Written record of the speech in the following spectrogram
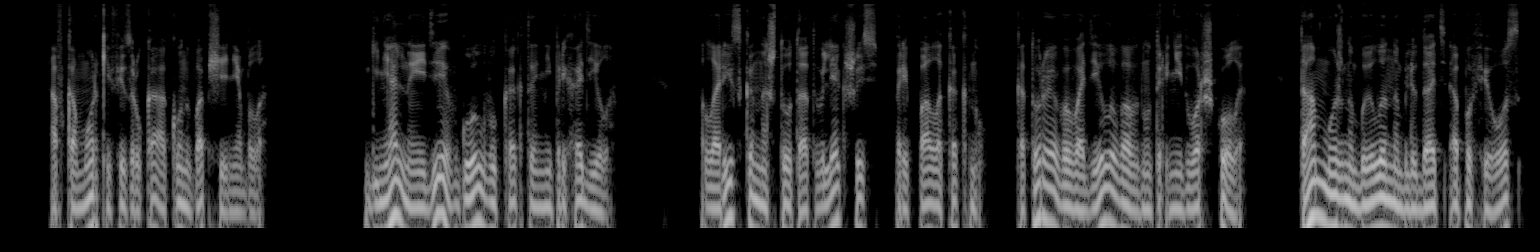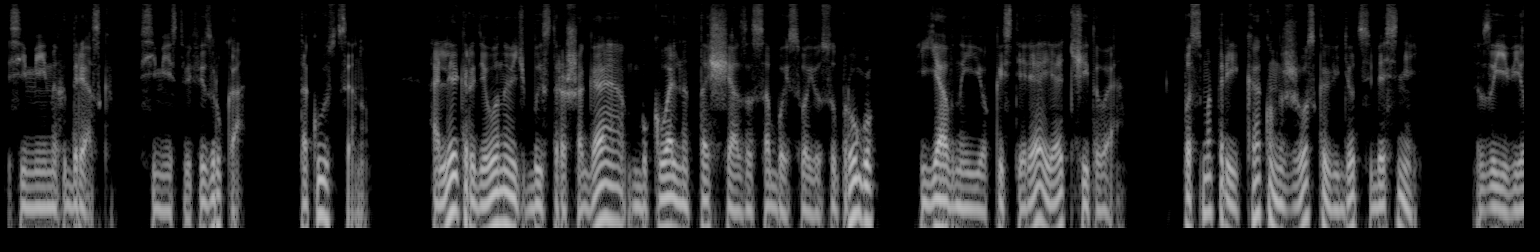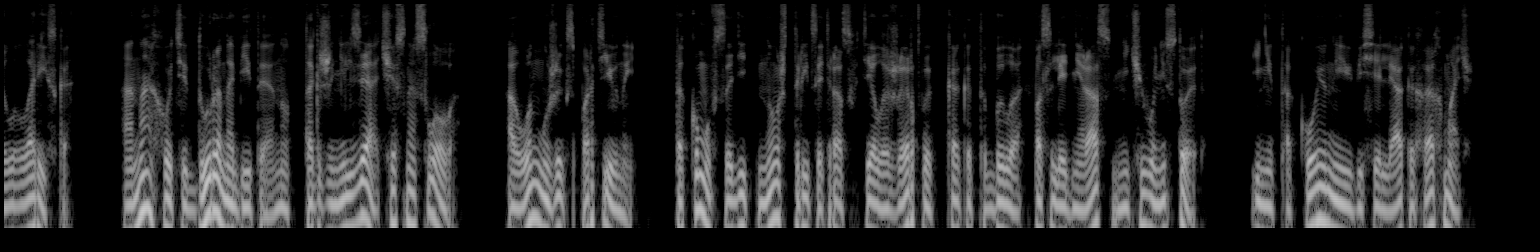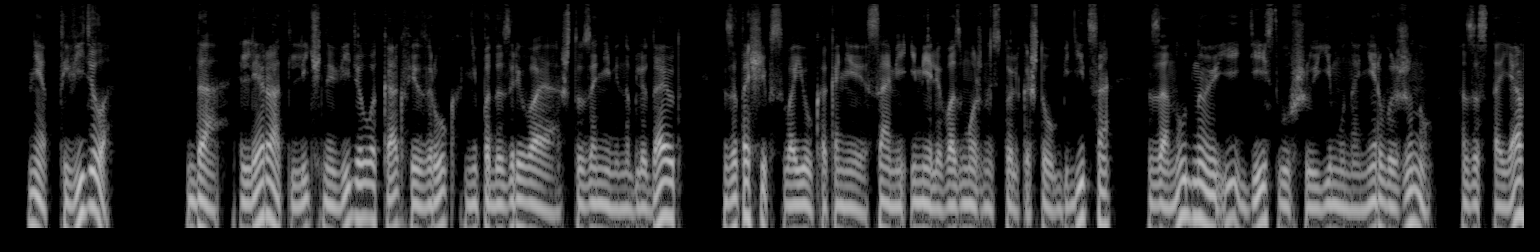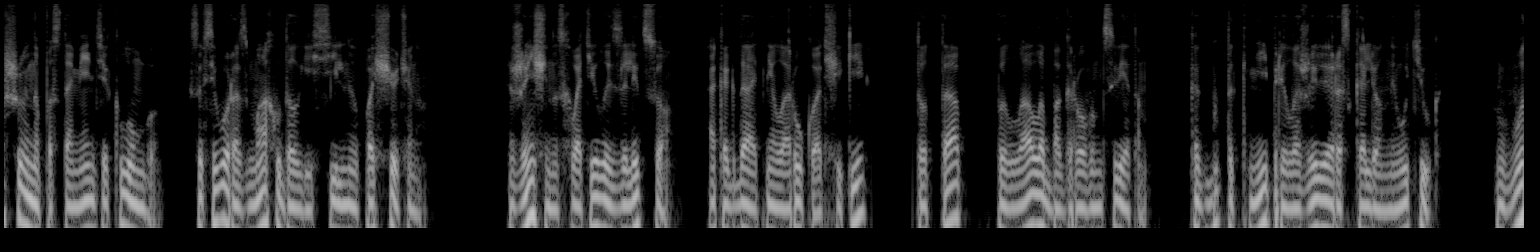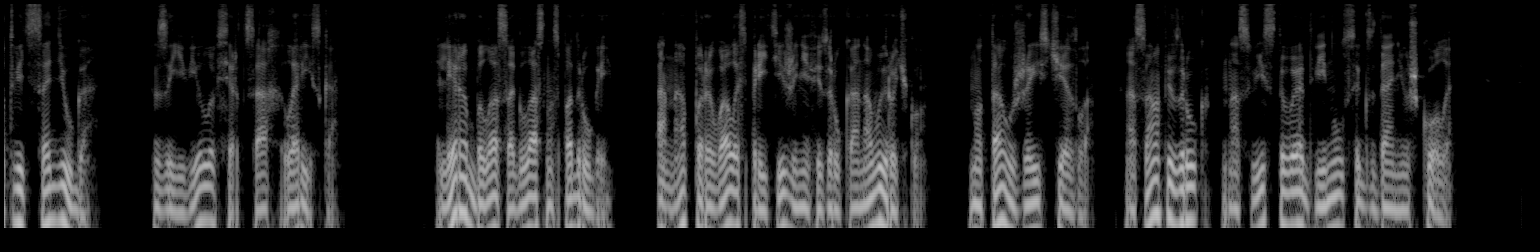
а в каморке физрука окон вообще не было. Гениальная идея в голову как-то не приходила. Лариска, на что-то отвлекшись, припала к окну, которое выводило во внутренний двор школы. Там можно было наблюдать апофеоз семейных дрязг в семействе физрука. Такую сцену Олег Родионович, быстро шагая, буквально таща за собой свою супругу, явно ее костеря и отчитывая. «Посмотри, как он жестко ведет себя с ней», — заявила Лариска. «Она хоть и дура набитая, но так же нельзя, честное слово. А он мужик спортивный. Такому всадить нож тридцать раз в тело жертвы, как это было последний раз, ничего не стоит. И не такой он и веселяк и хохмач. Нет, ты видела? Да, Лера отлично видела, как физрук, не подозревая, что за ними наблюдают, затащив свою, как они сами имели возможность только что убедиться, занудную и действовавшую ему на нервы жену, застоявшую на постаменте клумбу, со всего размаху дал ей сильную пощечину. Женщина схватилась за лицо, а когда отняла руку от щеки, то та пылала багровым цветом, как будто к ней приложили раскаленный утюг. Вот ведь садюга, заявила в сердцах Лариска. Лера была согласна с подругой. Она порывалась прийти жене физрука на выручку, но та уже исчезла а сам физрук, насвистывая, двинулся к зданию школы.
